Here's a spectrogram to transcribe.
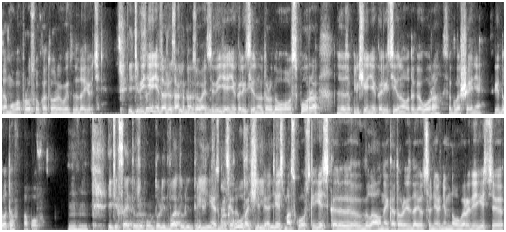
тому вопросу, который вы задаете. Этих Введение, даже так оно называется, введение коллективного трудового спора за заключение коллективного договора, соглашения. Федотов, Попов. Угу. Этих сайтов же, по-моему, то ли два, то ли три. Их есть несколько, московский. Почти пять. Есть. есть московский, есть э, главный, который издается в Нижнем Новгороде, есть э,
